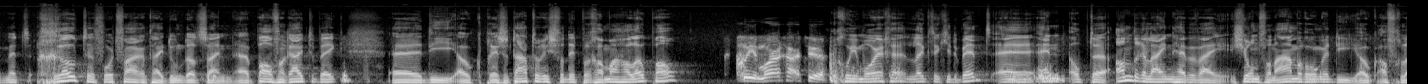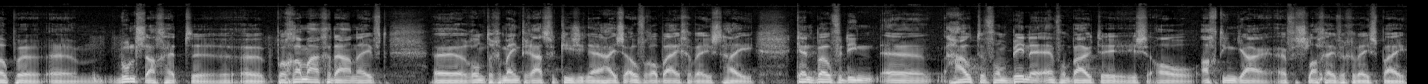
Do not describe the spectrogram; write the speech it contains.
met grote voortvarendheid doen, dat zijn Paul van Ruitenbeek, eh, die ook presentator is van dit programma. Hallo Paul. Goedemorgen Arthur. Goedemorgen, leuk dat je er bent. Eh, en op de andere lijn hebben wij John van Amerongen, die ook afgelopen ehm, woensdag het eh, eh, programma gedaan heeft rond de gemeenteraadsverkiezingen. Hij is overal bij geweest. Hij kent bovendien Houten van binnen en van buiten. Is al 18 jaar verslaggever geweest bij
